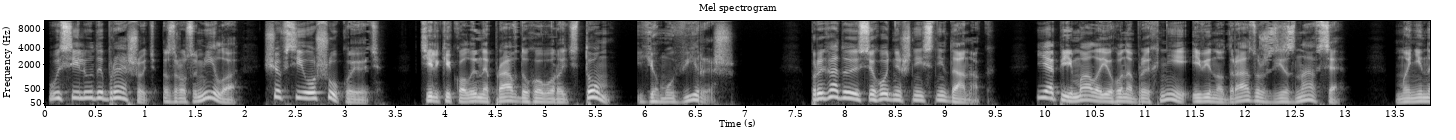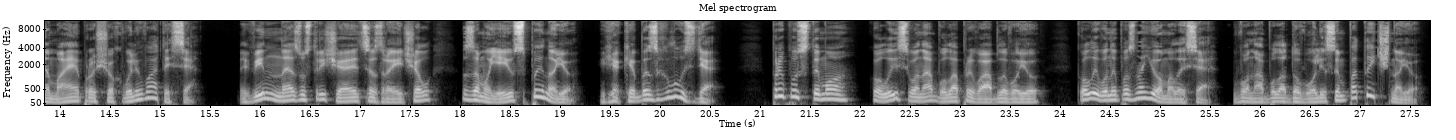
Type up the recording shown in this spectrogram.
Усі люди брешуть, зрозуміло, що всі ошукують, тільки коли неправду говорить Том, йому віриш. Пригадую сьогоднішній сніданок. Я піймала його на брехні, і він одразу ж зізнався мені немає про що хвилюватися. Він не зустрічається з Рейчел за моєю спиною, яке безглуздя. Припустимо, колись вона була привабливою, коли вони познайомилися, вона була доволі симпатичною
